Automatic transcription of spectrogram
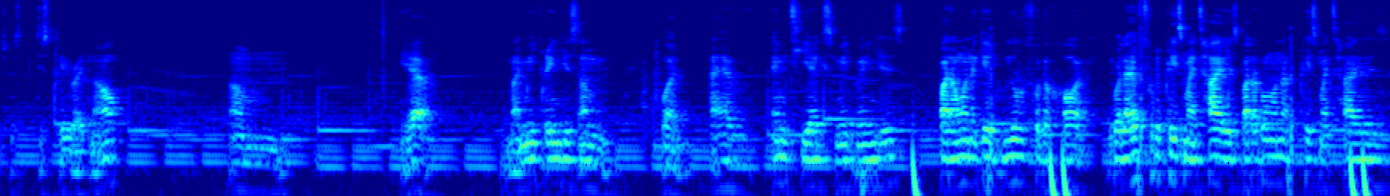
just display right now. Um, yeah, my mid ranges. Um, what I have MTX mid ranges, but I want to get wheels for the car. Well, I have to replace my tires, but I don't want to replace my tires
